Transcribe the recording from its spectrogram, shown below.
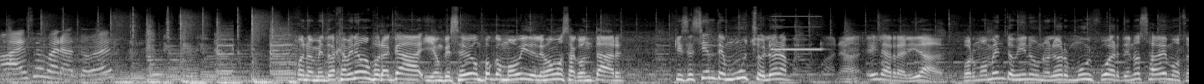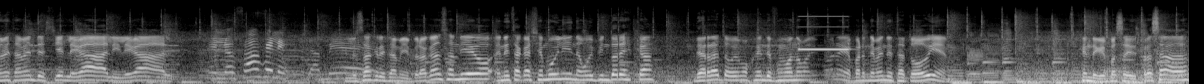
Ah, eso es barato, ¿ves? Bueno, mientras caminamos por acá, y aunque se ve un poco movido, les vamos a contar que se siente mucho olor a marihuana. Es la realidad. Por momentos viene un olor muy fuerte. No sabemos honestamente si es legal, ilegal. En Los Ángeles también. En Los Ángeles también. Pero acá en San Diego, en esta calle muy linda, muy pintoresca, de rato vemos gente fumando marihuana y aparentemente está todo bien. Gente que pasa disfrazada.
